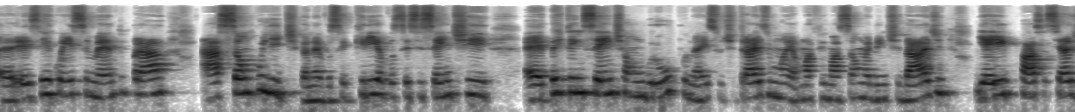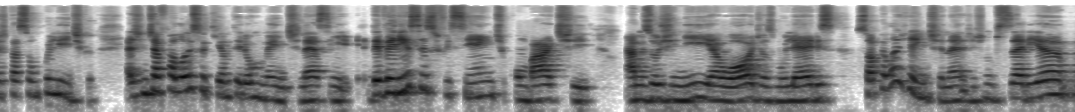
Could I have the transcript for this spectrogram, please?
esse reconhecimento para a ação política, né? Você cria, você se sente é, pertencente a um grupo, né? Isso te traz uma, uma afirmação, uma identidade, e aí passa-se a agitação política. A gente já falou isso aqui anteriormente, né? Assim, deveria ser suficiente o combate à misoginia, ao ódio às mulheres, só pela gente, né? A gente não precisaria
